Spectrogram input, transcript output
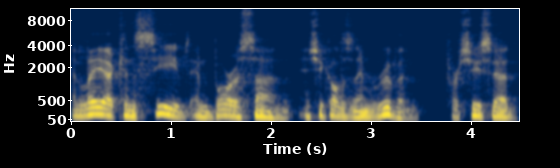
And Leah conceived and bore a son, and she called his name Reuben, for she said,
